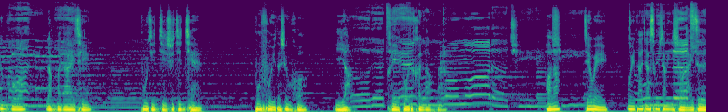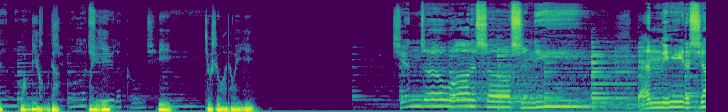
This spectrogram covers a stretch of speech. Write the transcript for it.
生活，浪漫的爱情，不仅仅是金钱。不富裕的生活，一样可以过得很浪漫。好了，结尾为大家送上一首来自王力宏的《唯一》，你就是我的唯一。牵着我的手是你，但你的笑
